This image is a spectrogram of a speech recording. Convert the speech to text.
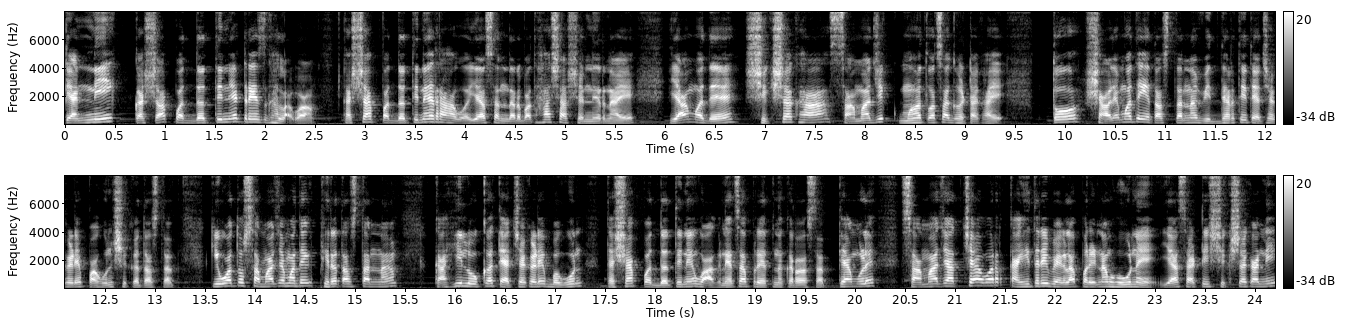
त्यांनी कशा पद्धतीने ड्रेस घालावा कशा पद्धतीने राहावं या संदर्भात हा शासन निर्णय आहे. यामध्ये शिक्षक हा सामाजिक महत्त्वाचा घटक आहे. तो शाळेमध्ये येत असताना विद्यार्थी त्याच्याकडे पाहून शिकत असतात. किंवा तो समाजामध्ये फिरत असताना काही लोक त्याच्याकडे बघून तशा पद्धतीने वागण्याचा प्रयत्न करत असतात. त्यामुळे समाजाच्यावर काहीतरी वेगळा परिणाम होऊ नये यासाठी शिक्षकांनी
